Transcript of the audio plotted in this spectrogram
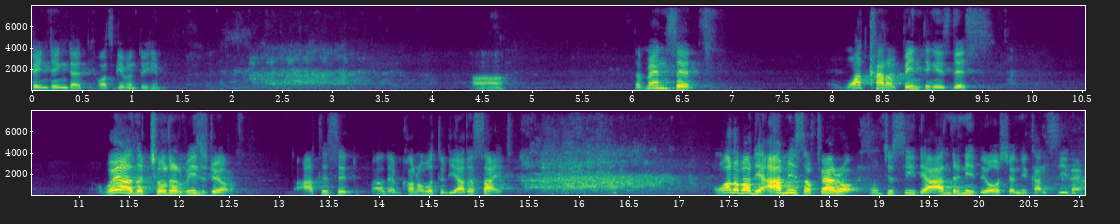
painting that was given to him. Uh, the man said, What kind of painting is this? Where are the children of Israel? The artist said, Well, they've gone over to the other side. what about the armies of Pharaoh? Don't you see? They're underneath the ocean. You can't see them.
